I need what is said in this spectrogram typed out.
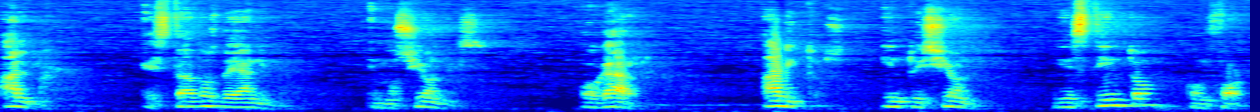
Alma, estados de ánimo, emociones, hogar, hábitos, intuición, instinto, confort.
